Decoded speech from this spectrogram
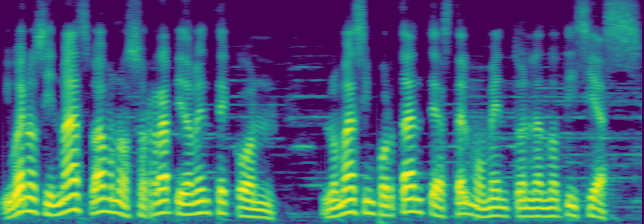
Y bueno, sin más, vámonos rápidamente con lo más importante hasta el momento en las noticias.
